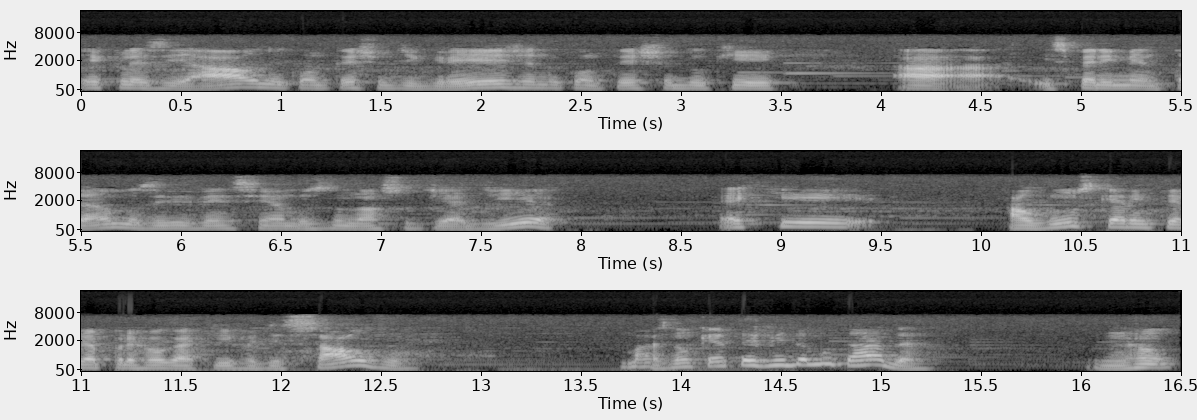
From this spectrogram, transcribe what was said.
eclesial, no contexto de igreja, no contexto do que experimentamos e vivenciamos no nosso dia a dia, é que Alguns querem ter a prerrogativa de salvo, mas não quer ter vida mudada. Não,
